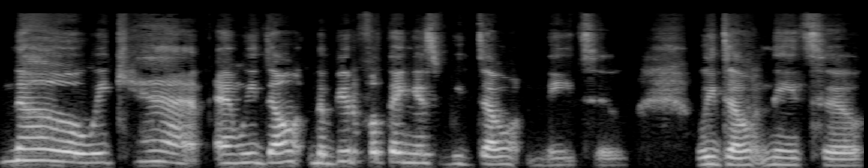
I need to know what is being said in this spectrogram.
No, we can't. And we don't. The beautiful thing is, we don't need to. We don't need to.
